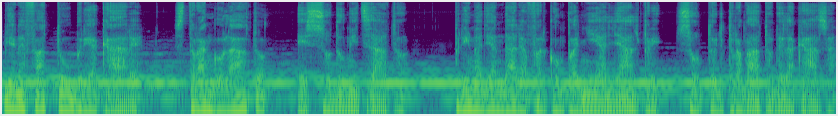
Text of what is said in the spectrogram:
viene fatto ubriacare, strangolato e sodomizzato prima di andare a far compagnia agli altri sotto il travato della casa.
